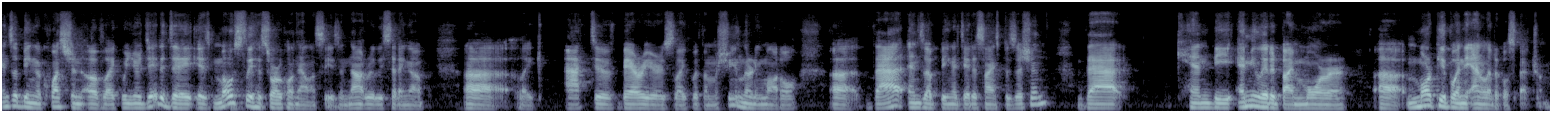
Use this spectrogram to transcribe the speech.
ends up being a question of like when your day to day is mostly historical analyses and not really setting up uh, like active barriers like with a machine learning model. Uh, that ends up being a data science position that can be emulated by more uh, more people in the analytical spectrum.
